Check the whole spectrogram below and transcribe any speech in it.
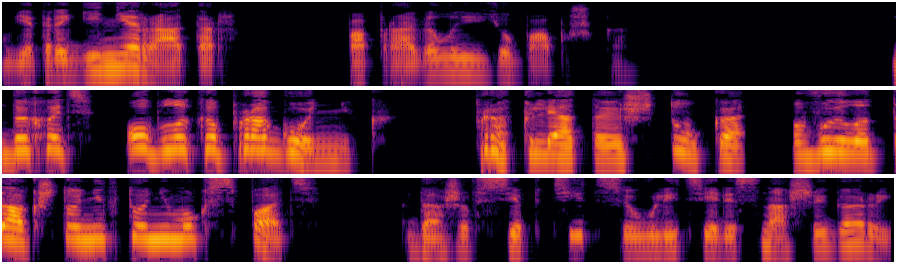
Ветрогенератор, поправила ее бабушка да хоть облако-прогонник. Проклятая штука выла так, что никто не мог спать. Даже все птицы улетели с нашей горы.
